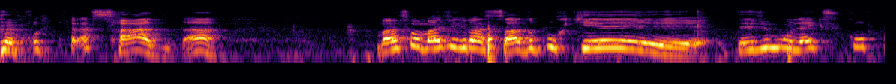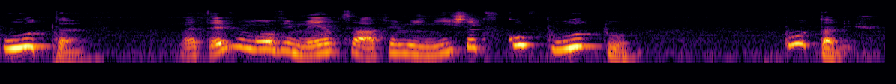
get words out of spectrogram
foi engraçado, tá? Mas foi mais engraçado porque teve mulher que ficou puta. Né? Teve um movimento, sei lá, feminista que ficou puto. Puta, bicho.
